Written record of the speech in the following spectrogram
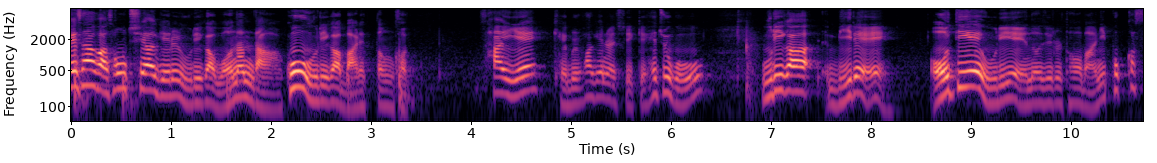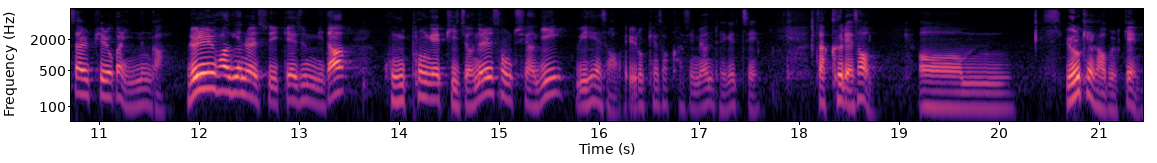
회사가 성취하기를 우리가 원한다고 우리가 말했던 것 사이의 갭을 확인할 수 있게 해주고 우리가 미래에 어디에 우리의 에너지를 더 많이 포커스할 필요가 있는가를 확인할 수 있게 해줍니다. 공통의 비전을 성취하기 위해서 이렇게 해석하시면 되겠지. 자, 그래서 음, 이렇게 가볼게.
